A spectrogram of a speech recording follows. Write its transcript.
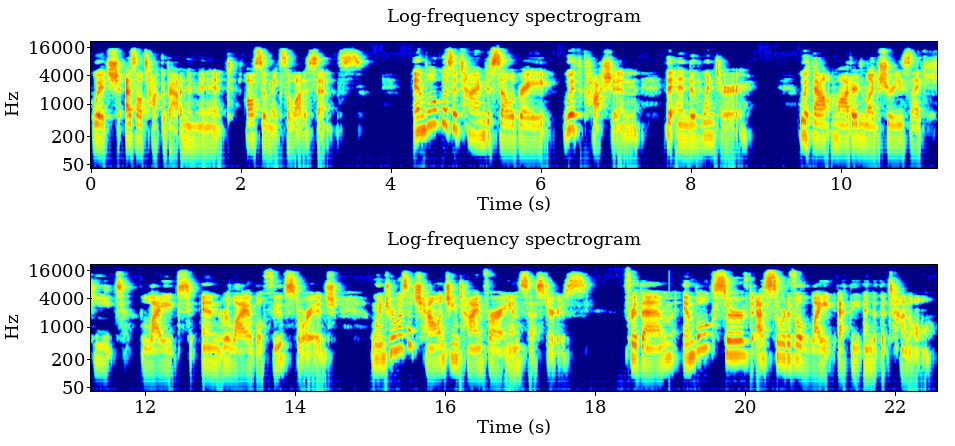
which, as I'll talk about in a minute, also makes a lot of sense. Imbolc was a time to celebrate, with caution, the end of winter. Without modern luxuries like heat, light, and reliable food storage, winter was a challenging time for our ancestors. For them, Imbolc served as sort of a light at the end of the tunnel.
